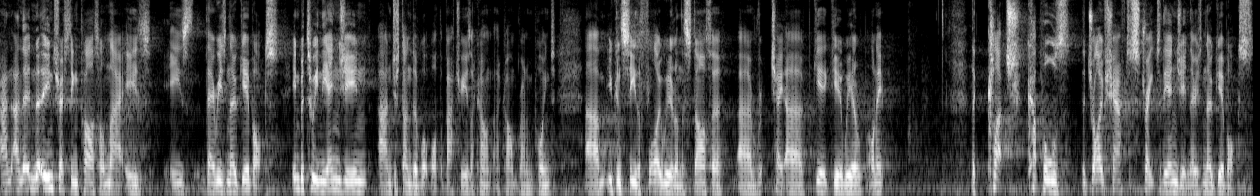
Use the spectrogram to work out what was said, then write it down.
and, and the interesting part on that is, is there is no gearbox. In between the engine and just under what, what the battery is, I can't, I can't run and point. Um, you can see the flywheel and the starter uh, uh, gear, gear wheel on it. The clutch couples the drive shaft straight to the engine. There is no gearbox.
